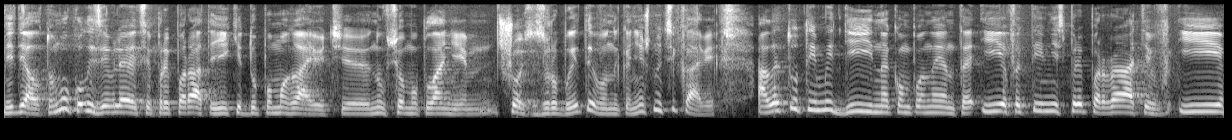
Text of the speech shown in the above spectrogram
Ідеал. Тому, коли з'являються препарати, які допомагають е, ну, в цьому плані щось зробити, вони, звісно, цікаві. Але тут і медійна компонента, і ефективність препаратів, і,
